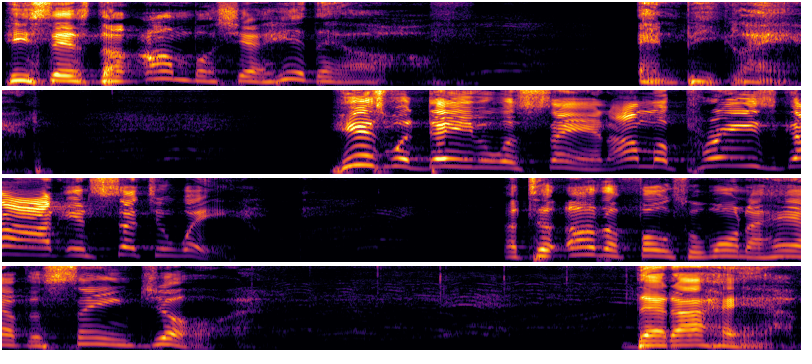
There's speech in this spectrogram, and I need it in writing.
he says, The humble shall hear thereof and be glad. Here's what David was saying I'm going to praise God in such a way until other folks will want to have the same joy that I have.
